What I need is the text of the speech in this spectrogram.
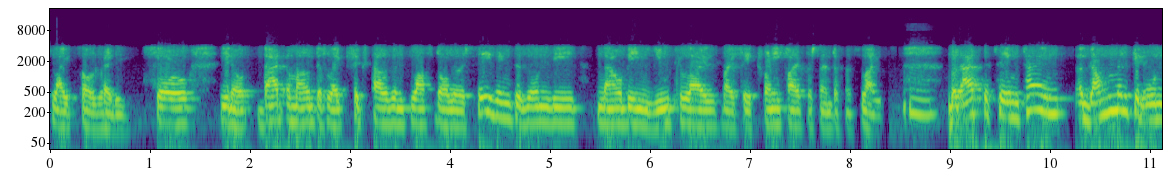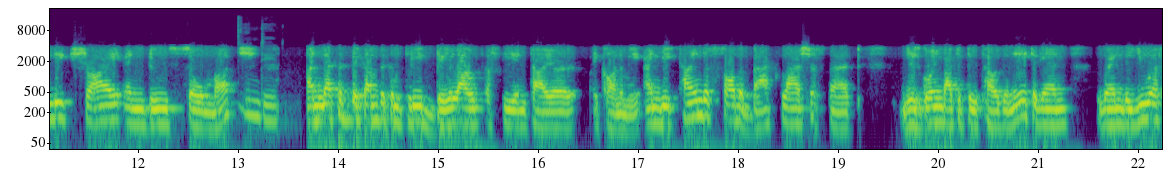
flights already. So, you know, that amount of like 6,000 plus dollars savings is only now being utilized by, say, 25% of a flights. Mm. But at the same time, a government can only try and do so much. Indeed unless it becomes a complete bailout of the entire economy. And we kind of saw the backlash of that just going back to 2008 again, when the U.S.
